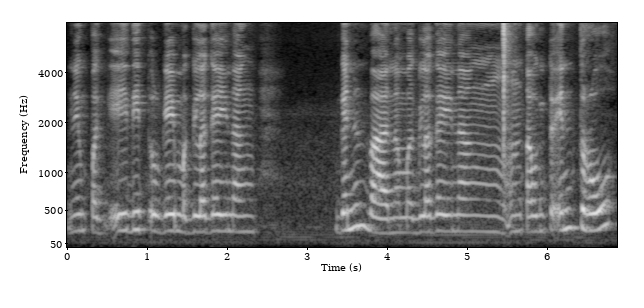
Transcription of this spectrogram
yung pag-edit or kay maglagay ng ganun ba na maglagay ng ang tawag ito intro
